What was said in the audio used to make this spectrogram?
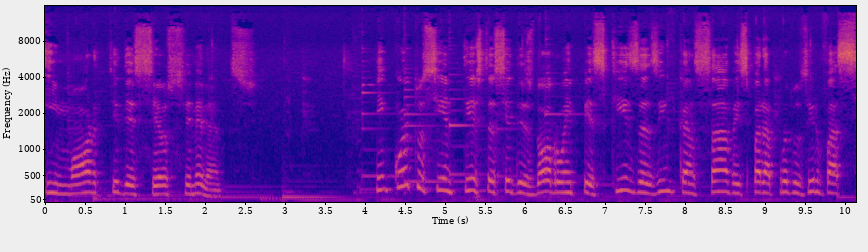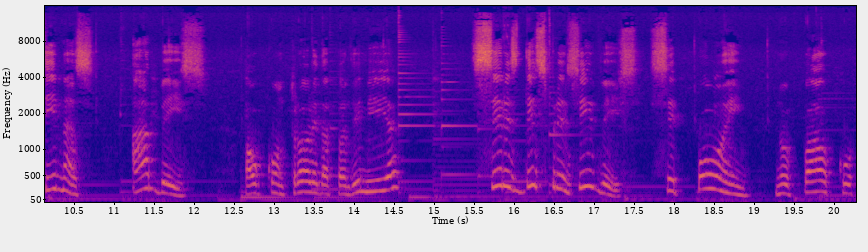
e morte de seus semelhantes. Enquanto os cientistas se desdobram em pesquisas incansáveis para produzir vacinas hábeis ao controle da pandemia, seres desprezíveis se põem no palco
